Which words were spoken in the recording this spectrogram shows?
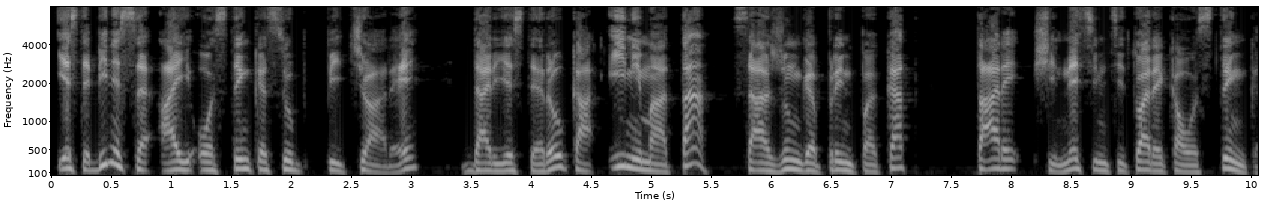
Este bine să ai o stâncă sub picioare, dar este rău ca inima ta să ajungă prin păcat tare și nesimțitoare ca o stâncă.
